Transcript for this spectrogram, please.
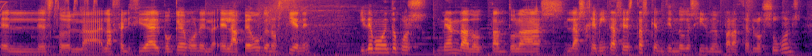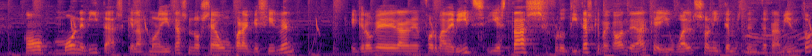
Esto, la, felicidad del Pokémon, el, apego que nos tiene. Y de momento pues me han dado tanto las, las gemitas estas, que entiendo que sirven para hacer los summons, como moneditas, que las moneditas no sé aún para qué sirven, que creo que eran en forma de bits, y estas frutitas que me acaban de dar, que igual son ítems de entrenamiento.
